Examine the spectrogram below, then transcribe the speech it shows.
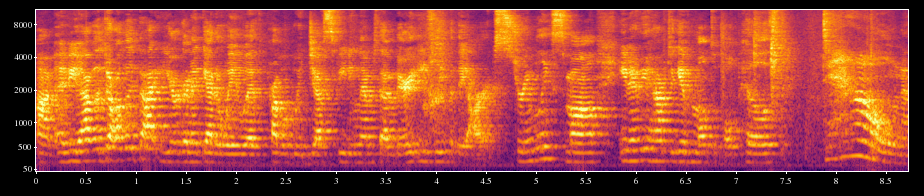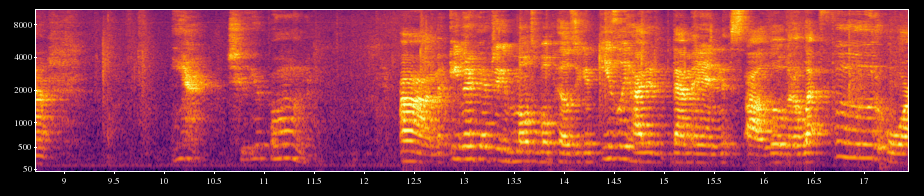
um, if you have a dog like that, you're gonna get away with probably just feeding them to them very easily, but they are extremely small. Even if you have to give multiple pills, down. Here, chew your bone. Um, even if you have to give multiple pills, you can easily hide them in a little bit of wet food or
